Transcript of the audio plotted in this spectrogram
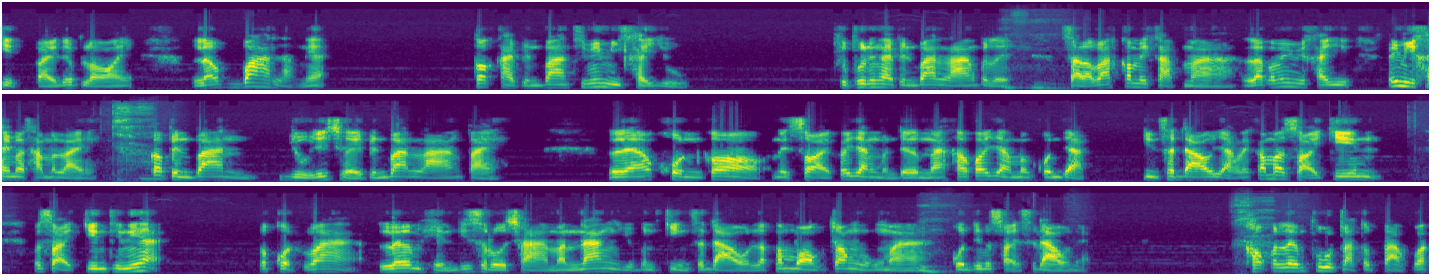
กิจไปเรียบร้อย แล้วบ้านหลังเนี้ย ก็กลายเป็นบ้านที่ไม่มีใครอยู่ คือพูดง่ายๆเป็นบ้านล้างไปเลยอืมสารวัตรก็ไม่กลับมา แล้วก็ไม่มีใคร ไม่มีใครมาทำอะไรครับก็เป็นบ้านอยู่เฉยๆเป็นบ้านล้างไป แล้วคนก็ในซอยก็ยังเหมือนเดิมนะเขาก็ยังบางคนอยากกินสะเดาอยากอะไรก็มาสอยกินมาสอยกินทีเนี้ยปรากฏว่าเริ่มเห็นพี่สโรชามานั่งอยู่บนกิ่งสะเดา แล้วก็มองจ้องลงมา คนที่มาสอยสะเดาเนี่ยเขาก็เริ่มพูดปากต่อปากว่า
